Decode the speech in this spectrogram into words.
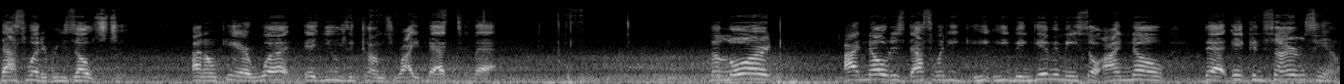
That's what it results to. I don't care what, it usually comes right back to that. The Lord, I noticed that's what he, he, he been giving me, so I know that it concerns him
